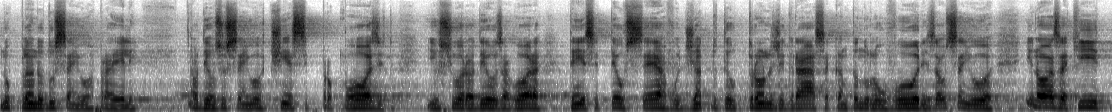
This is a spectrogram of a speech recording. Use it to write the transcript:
no plano do Senhor para ele. Ó Deus, o Senhor tinha esse propósito, e o Senhor, ó Deus, agora tem esse teu servo diante do teu trono de graça, cantando louvores ao Senhor. E nós aqui,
